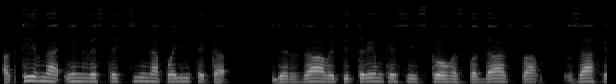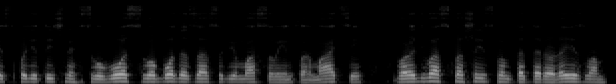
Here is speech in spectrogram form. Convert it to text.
активна інвестиційна політика держави, підтримка сільського господарства, захист політичних свобод, свобода засобів масової інформації, боротьба з фашизмом та тероризмом,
